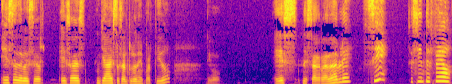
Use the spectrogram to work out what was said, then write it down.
Ese debe ser, esa es ya a estas alturas de mi partido. Digo, ¿es desagradable? Sí, se siente feo.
